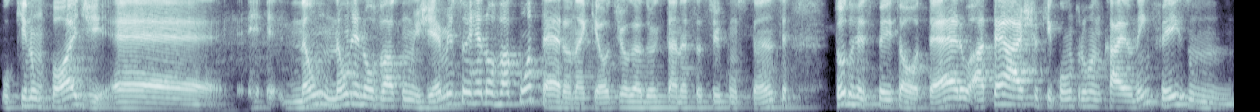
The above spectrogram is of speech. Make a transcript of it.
O que não pode é não, não renovar com o Gemerson e renovar com o Otero, né? Que é outro jogador que está nessa circunstância. Todo respeito ao Otero, até acho que contra o Rancaio nem fez um,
